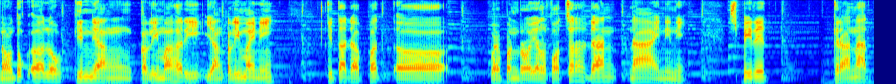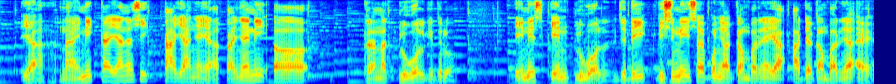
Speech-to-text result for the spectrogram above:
Nah untuk uh, login yang kelima hari yang kelima ini kita dapat uh, weapon royal voucher dan nah ini nih spirit granat. Ya nah ini kayaknya sih kayaknya ya kayaknya ini uh, granat glue wall gitu loh ini skin glue wall. Jadi di sini saya punya gambarnya ya. Ada gambarnya eh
